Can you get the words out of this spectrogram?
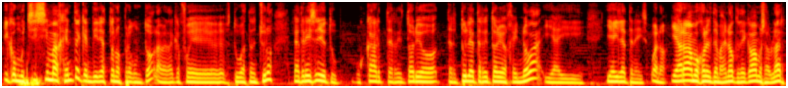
y con muchísima gente que en directo nos preguntó, la verdad que fue estuvo bastante chulo. La tenéis en YouTube, buscar territorio, tertulia territorio Heinova y ahí, y ahí la tenéis. Bueno, y ahora vamos con el tema, ¿no? ¿De qué vamos a hablar?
